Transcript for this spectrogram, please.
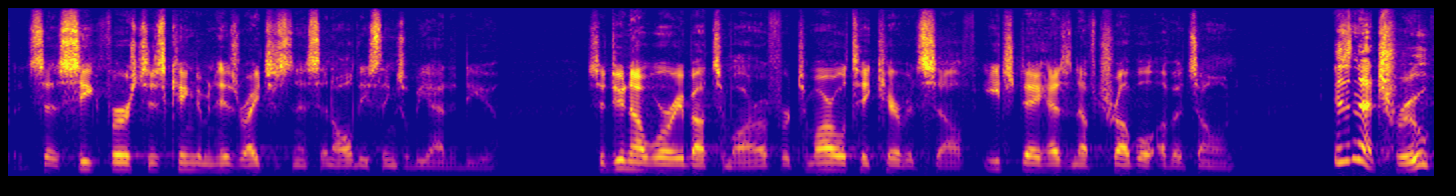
But it says, Seek first his kingdom and his righteousness, and all these things will be added to you. So do not worry about tomorrow, for tomorrow will take care of itself. Each day has enough trouble of its own. Isn't that true?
